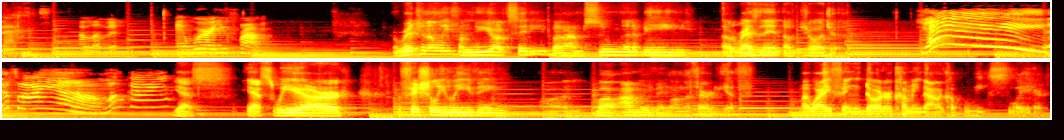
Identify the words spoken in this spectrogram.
Facts. I love it. And where are you from? Originally from New York City, but I'm soon gonna be a resident of Georgia. Yay! That's where I am. Okay. Yes, yes, we are officially leaving on. Well, I'm leaving on the 30th. My wife and daughter coming down a couple weeks later.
